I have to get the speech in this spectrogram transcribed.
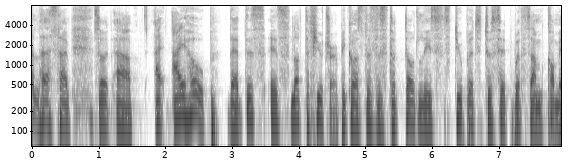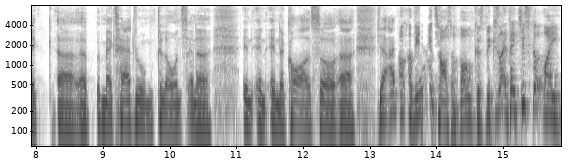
last time. So, uh, I, I hope that this is not the future because this is totally stupid to sit with some comic uh, uh, Max Headroom clones in a in in, in a call. So uh, yeah, oh, the avatars are bonkers because they just look like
